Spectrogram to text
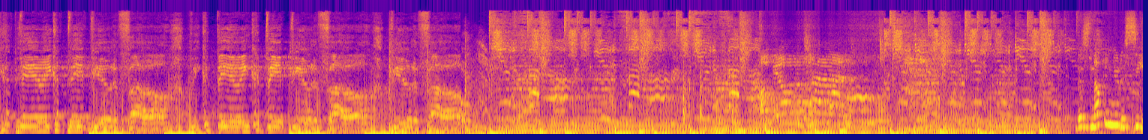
could be, we could be beautiful. We could be, we could be beautiful, beautiful. There's nothing new to see.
